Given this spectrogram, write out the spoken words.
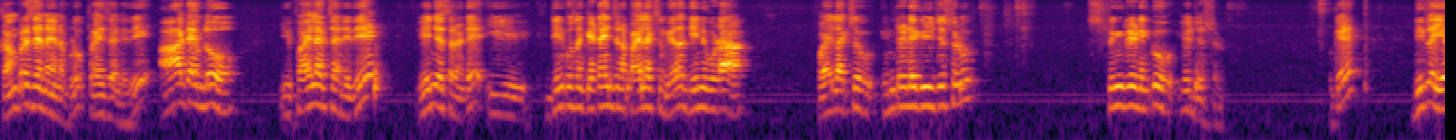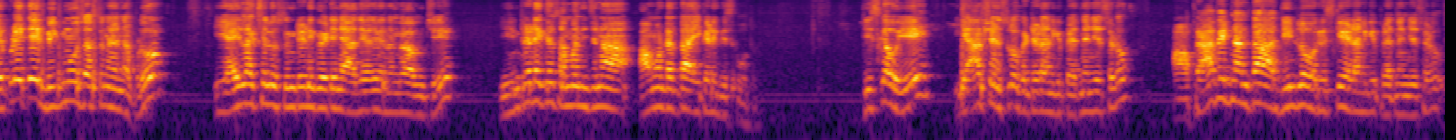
కంప్రెషన్ అయినప్పుడు ప్రైస్ అనేది ఆ టైంలో ఈ ఫైవ్ ల్యాక్స్ అనేది ఏం చేస్తారంటే ఈ దీనికోసం కేటాయించిన ఫైవ్ ల్యాక్స్ ఉంది కదా దీన్ని కూడా ఫైవ్ ల్యాక్స్ ఇంట్రాడేకి యూజ్ చేస్తాడు స్వింగ్ ట్రేడింగ్కు యూజ్ చేస్తాడు. ఓకే? దీంట్లో ఎప్పుడైతే బిగ్ మూవ్స్ వస్తున్నాయి అన్నప్పుడు ఈ ఐదు లక్షలు స్వింగ్ ట్రేడింగ్ పెట్టిన అదే విధంగా ఉంచి ఈ ఇంట్రాడేకి సంబంధించిన అమౌంట్ అంతా ఇక్కడికి తీసుకుపోతాడు. తీసుకుపోయి ఈ ఆప్షన్స్లో పెట్టడానికి ప్రయత్నం చేస్తాడు. ఆ ప్రాఫిట్ని అంతా దీంట్లో రిస్క్ చేయడానికి ప్రయత్నం చేస్తాడు.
